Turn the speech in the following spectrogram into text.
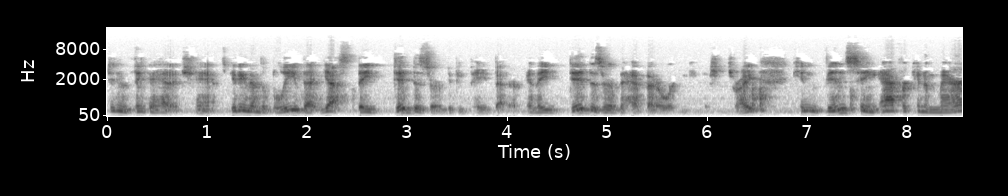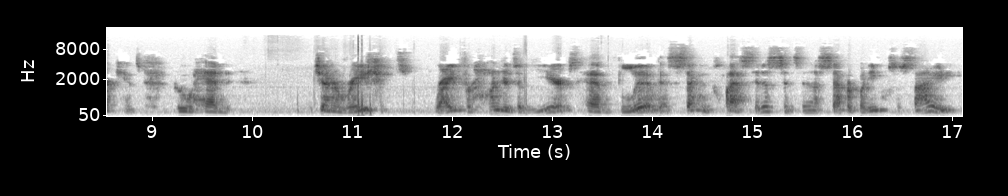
didn't think they had a chance, getting them to believe that, yes, they did deserve to be paid better and they did deserve to have better working conditions, right? Convincing African Americans who had generations, right, for hundreds of years, have lived as second class citizens in a separate but equal society.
